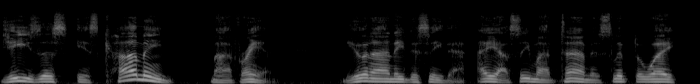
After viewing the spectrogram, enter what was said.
Jesus is coming, my friend. You and I need to see that. Hey, I see my time has slipped away.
